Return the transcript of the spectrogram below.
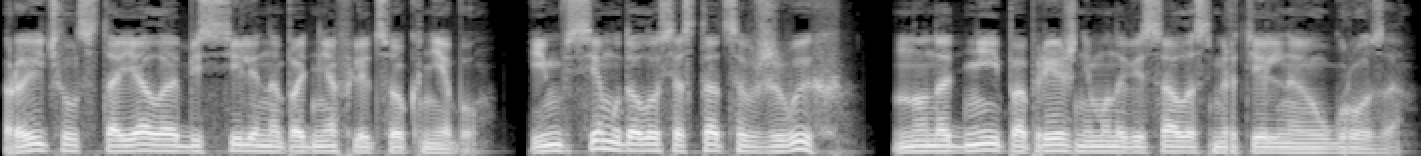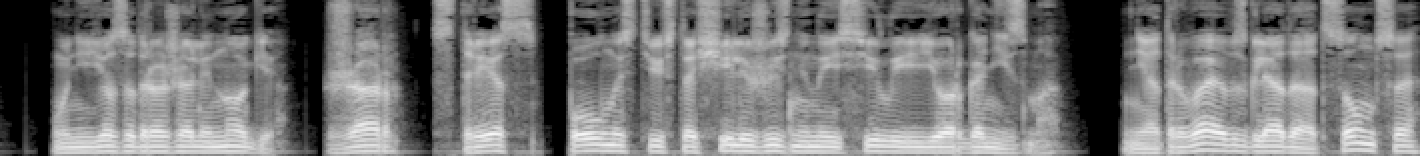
Рэйчел стояла обессиленно, подняв лицо к небу. Им всем удалось остаться в живых, но над ней по-прежнему нависала смертельная угроза. У нее задрожали ноги, жар, стресс, полностью истощили жизненные силы ее организма. Не отрывая взгляда от солнца,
